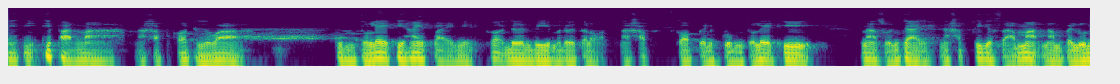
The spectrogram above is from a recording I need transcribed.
ถิติที่ผ่านมานะครับ ก็ถือว่า ลุ่มตัวเลขที่ให้ไปเนี่ยก็เดินดีมาโดยตลอดนะครับ ก็เป็นกลุ่มตัวเลขที่น่าสนใจนะครับ ที่จะสามารถนำไปลุ้น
